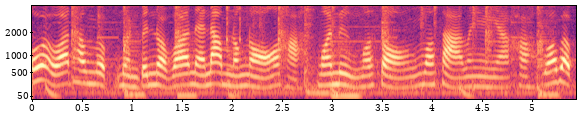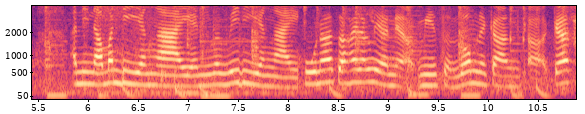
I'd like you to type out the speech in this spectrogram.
ก็แบบว่าทำแบบเหมือนเป็นแบบว่าแนะนำน้องๆอะค่ะม .1 ม .2 ม .3 อะไรอย่างเงี้ยค่ะ ว่าแบบอันนี้นะมันดียังไง อันนี้มันไม่ดียังไง ครูน่าจะให้นักเรียนเนี่ยมีส่วนร่วมในการเอ่อแก้ไข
